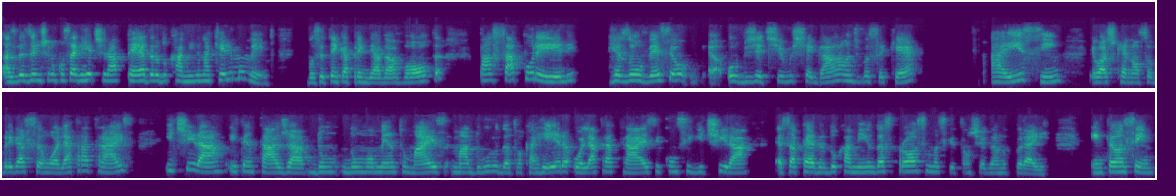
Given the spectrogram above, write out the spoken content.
Às vezes a gente não consegue retirar a pedra do caminho naquele momento. Você tem que aprender a dar a volta, passar por ele, resolver seu eh, objetivo, chegar lá onde você quer. Aí sim, eu acho que é nossa obrigação olhar para trás e tirar e tentar já de um, de um momento mais maduro da tua carreira, olhar para trás e conseguir tirar essa pedra do caminho das próximas que estão chegando por aí. Então, assim,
